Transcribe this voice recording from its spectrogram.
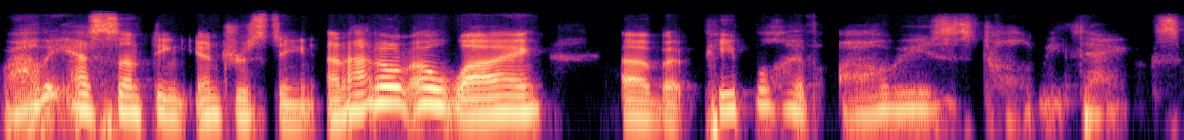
probably has something interesting. And I don't know why, uh, but people have always told me things.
